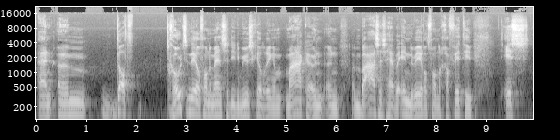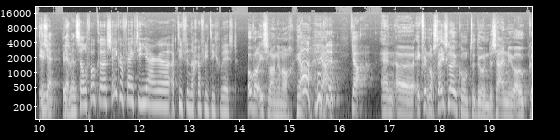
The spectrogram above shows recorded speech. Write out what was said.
En ehm, dat het grootste deel van de mensen die die muurschilderingen maken... een, een, een basis hebben in de wereld van de graffiti... is, is, jij, is jij bent zelf ook eh, zeker 15 jaar eh, actief in de graffiti geweest. ook wel iets langer nog. Ja, Ah. ja, ja. en eh, ik vind het nog steeds leuk om te doen. Er zijn nu ook...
